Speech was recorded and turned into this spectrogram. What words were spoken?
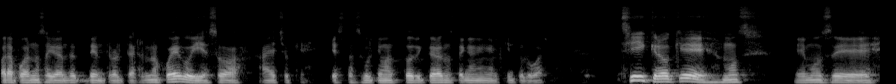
para podernos ayudar dentro del terreno de juego y eso ha, hecho que, estas últimas dos victorias nos tengan en el quinto lugar. Sí, creo que hemos, hemos, eh,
